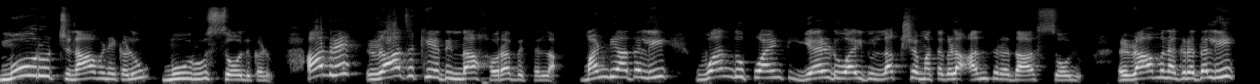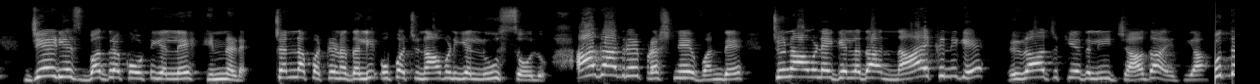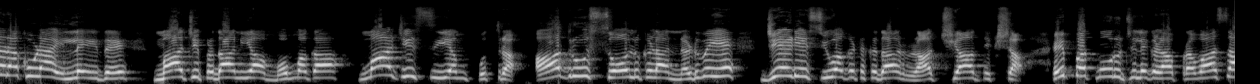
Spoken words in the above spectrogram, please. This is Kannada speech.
ಮೂರು ಚುನಾವಣೆಗಳು, ಮೂರು ಸೋಲುಗಳು. ಆದ್ರೆ ರಾಜಕೀಯದಿಂದ ಹೊರಬಿತ್ತಲ್ಲ. ಮಂಡ್ಯದಲ್ಲಿ ಒಂದು ಪಾಯಿಂಟ್ ಎರಡು ಐದು ಲಕ್ಷ ಮತಗಳ ಅಂತರದ ಸೋಲು. ರಾಮನಗರದಲ್ಲಿ ಜೆಡಿಎಸ್ ಭದ್ರಕೋಟೆಯಲ್ಲೇ ಹಿನ್ನಡೆ. ಚನ್ನಪಟ್ಟಣದಲ್ಲಿ ಉಪಚುನಾವಣೆಯಲ್ಲೂ ಸೋಲು. ಹಾಗಾದ್ರೆ ಪ್ರಶ್ನೆ ಒಂದೇ. ಚುನಾವಣೆ ಗೆಲ್ಲದ ನಾಯಕನಿಗೆ ರಾಜಕೀಯದಲ್ಲಿ ಜಾಗ ಇದೆಯಾ? ಉತ್ತರ ಕೂಡ ಇಲ್ಲೇ ಇದೆ. ಮಾಜಿ ಪ್ರಧಾನಿಯ ಮೊಮ್ಮಗ, ಮಾಜಿ ಸಿಎಂ ಪುತ್ರ. ಆದ್ರೂ ಸೋಲುಗಳ ನಡುವೆಯೇ ಜೆಡಿಎಸ್ ಯುವ ಘಟಕದ ರಾಜ್ಯಾಧ್ಯಕ್ಷ. ಇಪ್ಪತ್ತ್ ಮೂರು ಜಿಲ್ಲೆಗಳ ಪ್ರವಾಸ,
